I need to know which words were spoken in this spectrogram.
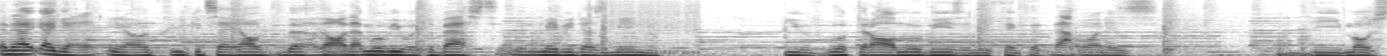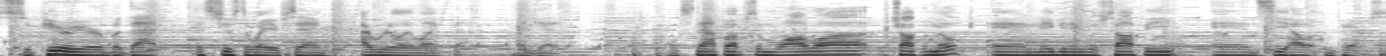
and I, I get it. You know if you could say oh, the, oh that movie was the best it maybe doesn't mean you've looked at all movies and you think that that one is the most superior but that it's just a way of saying i really like that. I get it. We'll snap up some Wawa chocolate milk and maybe an English toffee and see how it compares.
